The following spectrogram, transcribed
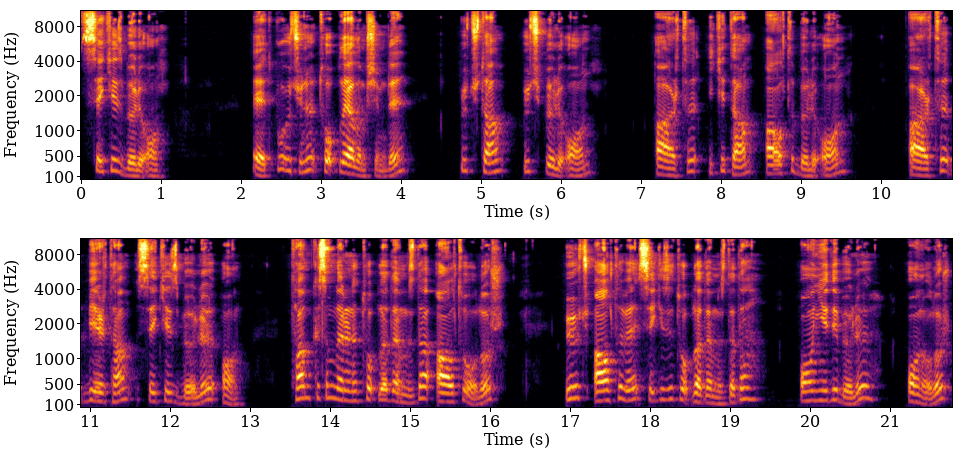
8 bölü 10. Evet bu üçünü toplayalım şimdi. 3 tam 3 bölü 10 artı 2 tam 6 bölü 10 artı 1 tam 8 bölü 10. Tam kısımlarını topladığımızda 6 olur. 3, 6 ve 8'i topladığımızda da 17 bölü 10 olur.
